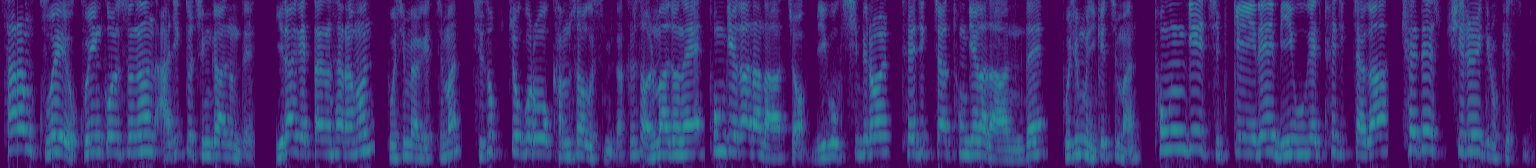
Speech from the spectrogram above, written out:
사람 구해요. 구인 건수는 아직도 증가하는데 일하겠다는 사람은 보시면 알겠지만 지속적으로 감소하고 있습니다. 그래서 얼마 전에 통계가 하나 나왔죠. 미국 11월 퇴직자 통계가 나왔는데 보신 분 있겠지만 통계 집계일에 미국의 퇴직자가 최대 수치를 기록했습니다.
